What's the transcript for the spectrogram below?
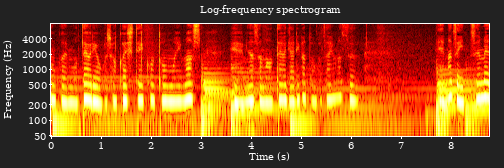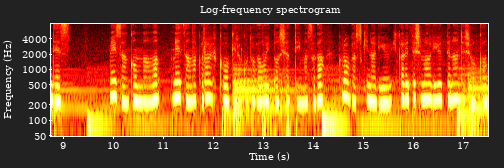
今回もお便りをご紹介していこうと思います、えー、皆様お便りありがとうございます、えー、まず1通目です。メイさんこんばんは。メイさんは黒い服を着ることが多いとおっしゃっていますが黒が好きな理由惹かれてしまう理由って何でしょうか？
